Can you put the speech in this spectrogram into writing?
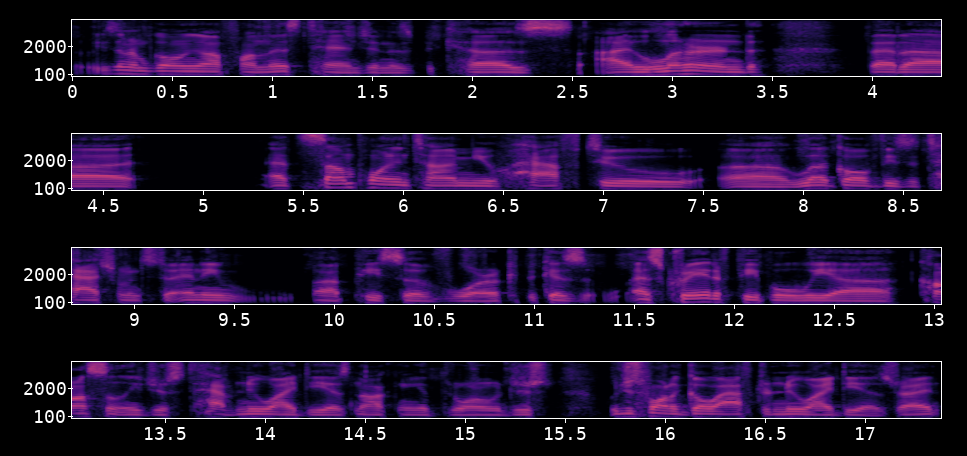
the reason I'm going off on this tangent is because I learned that uh, at some point in time you have to uh, let go of these attachments to any uh, piece of work because as creative people we uh, constantly just have new ideas knocking at the door and we just we just want to go after new ideas right?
